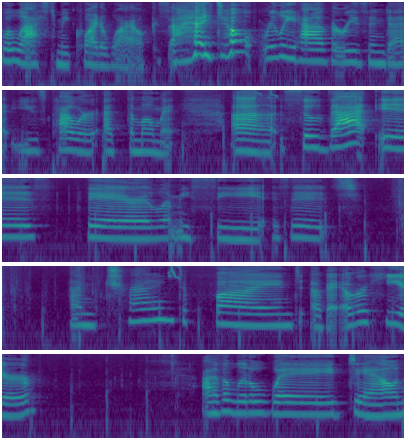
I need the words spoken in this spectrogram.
will last me quite a while because I don't really have a reason to use power at the moment. Uh, so that is there. Let me see. Is it? I'm trying to find. Okay, over here I have a little way down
